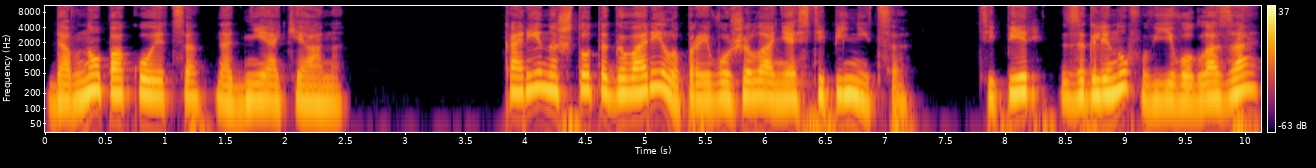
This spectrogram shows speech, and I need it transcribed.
давно покоятся на дне океана. Карина что-то говорила про его желание остепениться. Теперь, заглянув в его глаза,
